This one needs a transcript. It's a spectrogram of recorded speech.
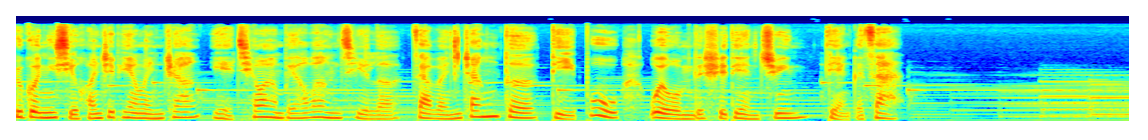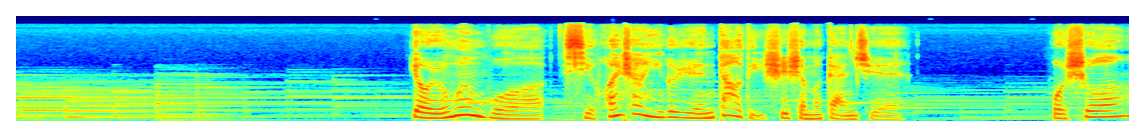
如果你喜欢这篇文章，也千万不要忘记了在文章的底部为我们的十点君点个赞。有人问我喜欢上一个人到底是什么感觉？我说，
